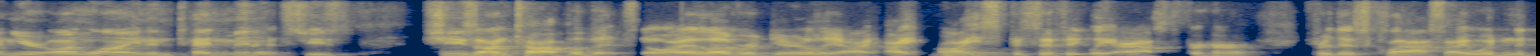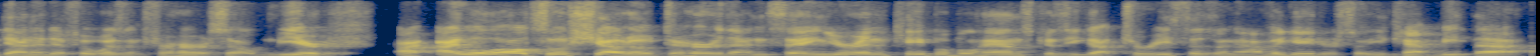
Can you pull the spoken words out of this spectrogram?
on your online in 10 minutes. She's she's on top of it. So I love her dearly. I I, mm. I specifically asked for her for this class. I wouldn't have done it if it wasn't for her. So you're I, I will also shout out to her then saying you're in capable hands because you got Teresa as a navigator, so you can't beat that.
